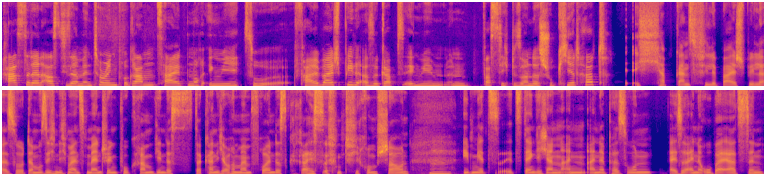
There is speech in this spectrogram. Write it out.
Hast du denn aus dieser Mentoring-Programmzeit noch irgendwie so Fallbeispiele? Also gab es irgendwie, ein, was dich besonders schockiert hat? Ich habe ganz viele Beispiele. Also da muss ich nicht mal ins Mentoring-Programm gehen. Das, da kann ich auch in meinem Freundeskreis irgendwie rumschauen. Mhm. Eben jetzt, jetzt denke ich an, an eine Person, also eine Oberärztin,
